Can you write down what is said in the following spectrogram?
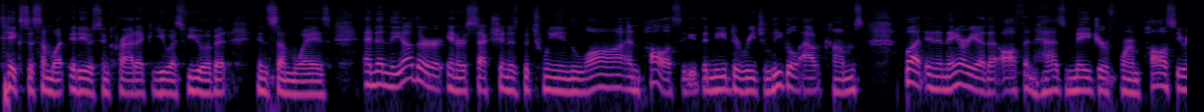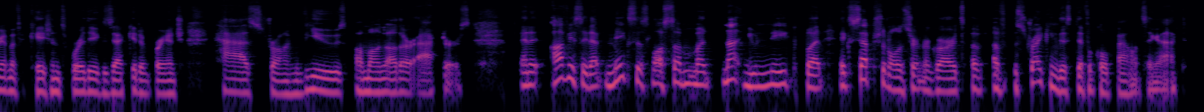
takes a somewhat idiosyncratic US view of it in some ways. And then the other intersection is between law and policy, the need to reach legal outcomes, but in an area that often has major foreign policy ramifications where the executive branch has strong views among other actors. And it, obviously, that makes this law somewhat not unique, but exceptional in certain regards of, of striking this difficult balancing act.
